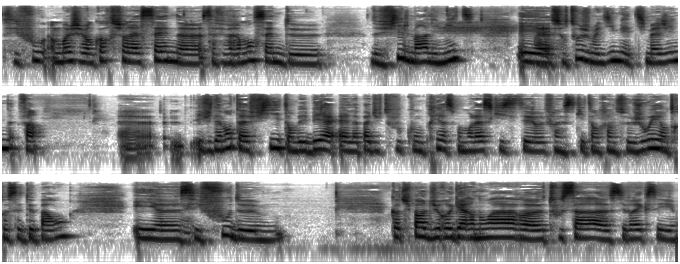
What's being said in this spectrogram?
C'est fou. Moi, je suis encore sur la scène. ça fait vraiment scène de, de film, hein, limite. Et surtout, je me dis, mais t'imagines... Enfin, euh, évidemment, ta fille et ton bébé, elle n'a pas du tout compris à ce moment-là ce qui, était, enfin, ce qui était en train de se jouer entre ces deux parents. Et euh, c'est fou de... Quand tu parles du regard noir, euh, tout ça, c'est vrai que c'est...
